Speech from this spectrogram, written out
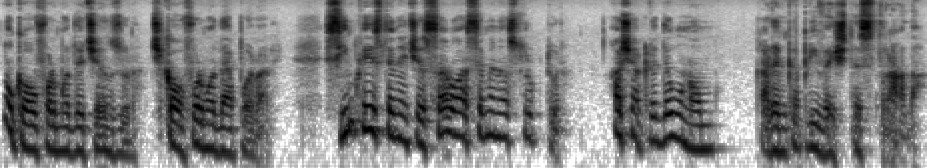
nu ca o formă de cenzură, ci ca o formă de apărare. Simt că este necesară o asemenea structură. Așa crede un om care încă privește strada.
